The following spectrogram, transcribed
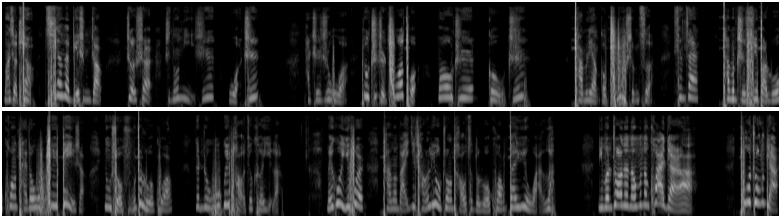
马小跳千万别声张，这事儿只能你知我知。他指指我，又指指托托，猫知狗知。他们两个不露声色。现在，他们只需把箩筐抬到乌龟背上，用手扶着箩筐，跟着乌龟跑就可以了。没过一会儿，他们把一长溜装桃子的箩筐搬运完了。你们装的能不能快点啊？多装点，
